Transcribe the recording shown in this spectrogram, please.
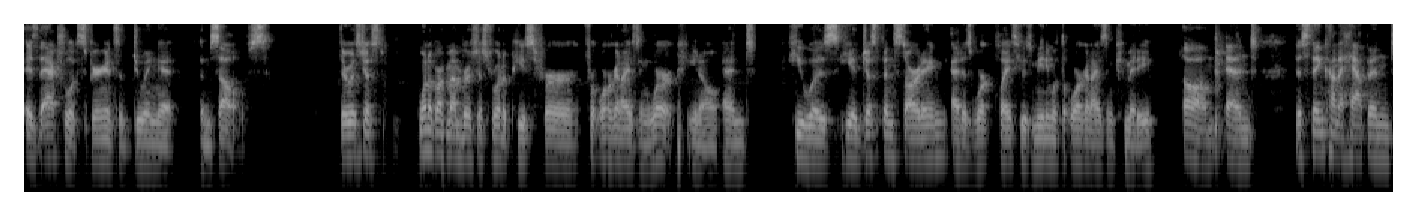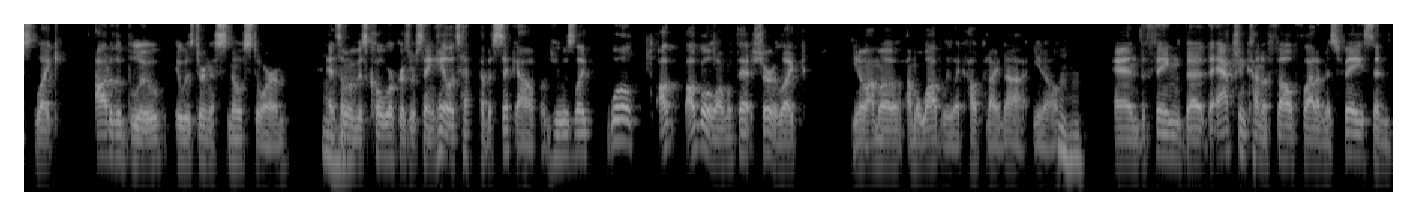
is the actual experience of doing it themselves there was just one of our members just wrote a piece for for organizing work you know and he was he had just been starting at his workplace he was meeting with the organizing committee um, and this thing kind of happened like out of the blue. It was during a snowstorm, mm-hmm. and some of his coworkers were saying, "Hey, let's have a sick out." And he was like, "Well, I'll I'll go along with that. Sure. Like, you know, I'm a I'm a wobbly. Like, how could I not? You know." Mm-hmm. And the thing that the action kind of fell flat on his face, and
